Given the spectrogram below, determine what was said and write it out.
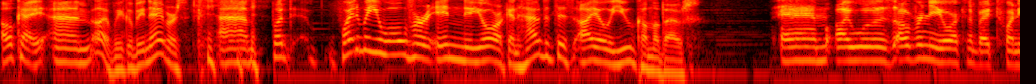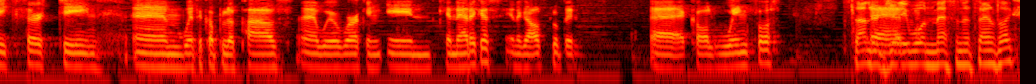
Okay, um, oh, we could be neighbours. Um, but when were you over in New York, and how did this IOU come about? Um, I was over in New York in about 2013 um, with a couple of pals. Uh, we were working in Connecticut in a golf club in, uh, called Winged Foot. Standard Um, J1 messing, it sounds like.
